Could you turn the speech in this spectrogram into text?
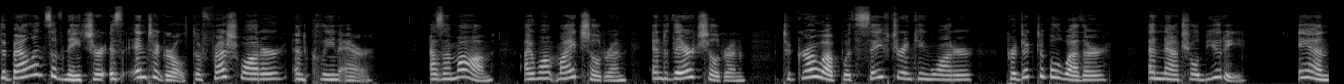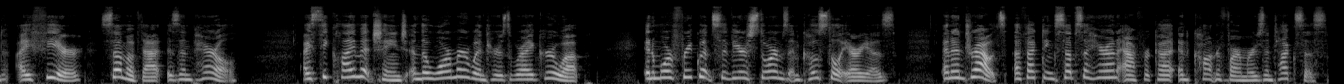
The balance of nature is integral to fresh water and clean air. As a mom, I want my children and their children to grow up with safe drinking water, predictable weather, and natural beauty. And, I fear, some of that is in peril. I see climate change in the warmer winters where I grew up, in more frequent severe storms in coastal areas, and in droughts affecting sub Saharan Africa and cotton farmers in Texas.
